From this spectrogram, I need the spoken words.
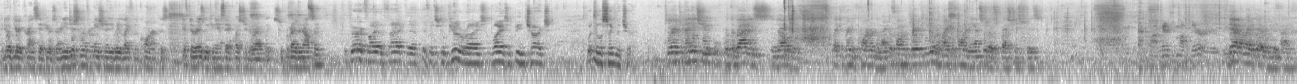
I do have Gary Cronstadt here, is there any additional information anybody would like from the corner? Because if there is, we can ask that question directly. Supervisor Nelson? Verify the fact that if it's computerized, why is it being charged with no signature? Gary, can I get you, with the body's indulgence, I'd like to bring the corner to the microphone. Gary, can you go to the microphone and answer those questions, please? Want me to come up there? That one right there will be fine.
